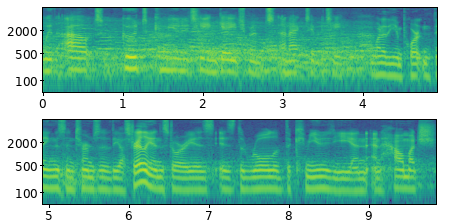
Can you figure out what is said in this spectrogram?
without good community engagement and activity. One of the important things in terms of the Australian story is, is the role of the community and, and how much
